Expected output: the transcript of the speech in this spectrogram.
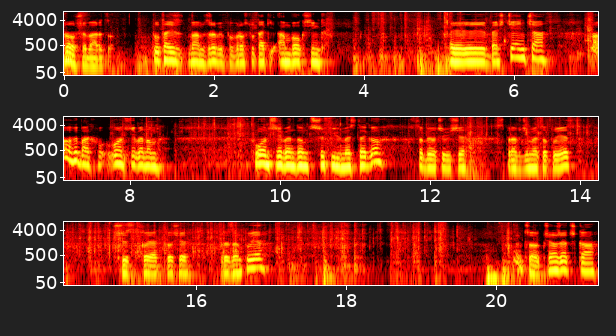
Proszę bardzo. Tutaj Wam zrobię po prostu taki unboxing yy, bez cięcia. No chyba ch- łącznie będą łącznie będą trzy filmy z tego. Sobie oczywiście sprawdzimy co tu jest. Wszystko jak to się prezentuje. No Co, książeczka.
